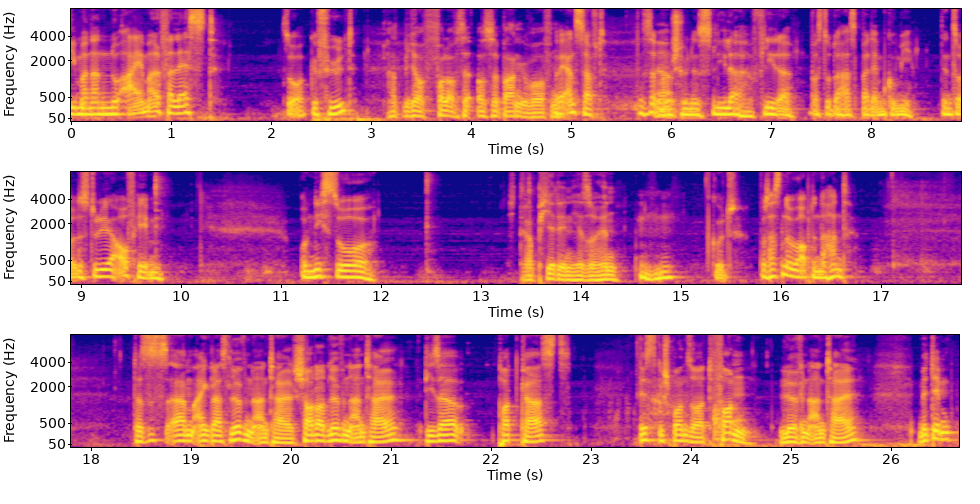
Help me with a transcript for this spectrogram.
die man dann nur einmal verlässt. So, gefühlt. Hat mich auch voll aus der, aus der Bahn geworfen. Aber ernsthaft. Das ist aber Ja. ein schönes lila Flieder, was du da hast bei deinem Gummi. Den solltest du dir aufheben. Und nicht so, Ich drapiere den hier so hin. gut. Was hast du denn überhaupt in der Hand? Das ist ähm, ein Glas Löwenanteil. Shoutout Löwenanteil. Dieser Podcast ist gesponsert von Löwenanteil. Mit dem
